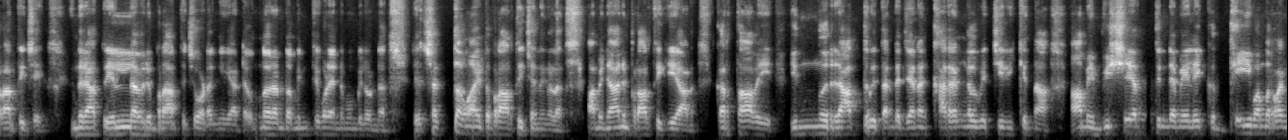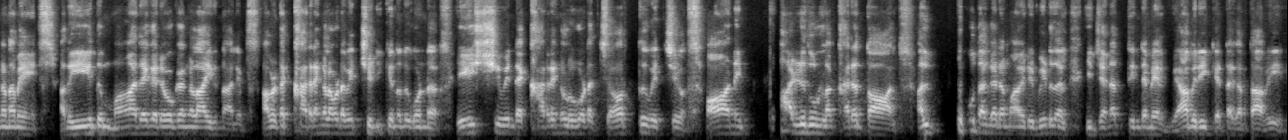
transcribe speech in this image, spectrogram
പ്രാർത്ഥിച്ചേ. ഇന്ന് രാത്രി എല്ലാവരും പ്രാർത്ഥിച്ചു തുടങ്ങിയാട്ടെ ഒന്നോ രണ്ടോ മിനിറ്റ് കൂടെ എന്റെ മുമ്പിലുണ്ട്. ശക്തമായിട്ട് പ്രാർത്ഥിച്ച നിങ്ങൾ ആമി ഞാനും പ്രാർത്ഥിക്കുകയാണ്. കർത്താവെ ഇന്ന് രാത്രി തന്റെ ജനം കരങ്ങൾ വെച്ചിരിക്കുന്ന ആമി വിഷയത്തിന്റെ മേലേക്ക് ദൈവം ഇറങ്ങണമേ. അത് ഏത് മാരക രോഗങ്ങളായിരുന്നാലും അവരുടെ കരങ്ങൾ അവിടെ വെച്ചിരിക്കുന്നത് കൊണ്ട് യേശുവിന്റെ കരങ്ങളോടെ ചേർത്ത് വെച്ച് ആണി പഴുതുള്ള കരത്താൽ അത്ഭുതകരമായ ഒരു വിടുതൽ ഈ ജനത്തിന്റെ മേൽ വ്യാപരിക്കട്ടെ കർത്താവി.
